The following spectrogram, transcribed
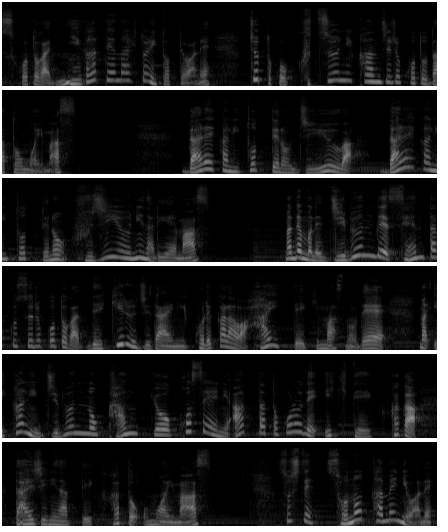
すことが苦手な人にとってはね、ちょっとこう苦痛に感じることだと思います。誰かにとっての自由は誰かにとっての不自由になり得ます。まあでもね、自分で選択することができる時代にこれからは入っていきますので、まあいかに自分の環境、個性に合ったところで生きていくかが大事になっていくかと思います。そしてそのためにはね、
